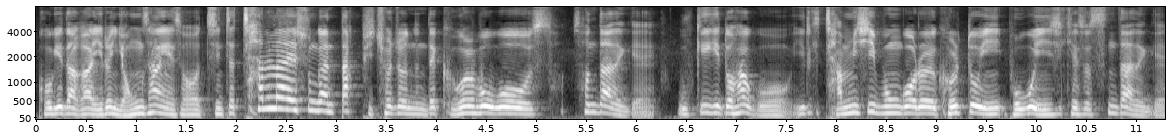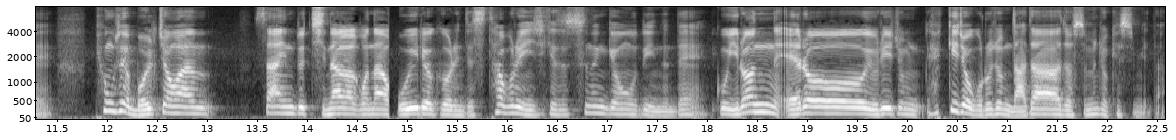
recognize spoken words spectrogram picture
거기다가 이런 영상에서 진짜 찰나의 순간 딱 비춰줬는데 그걸 보고 서- 선다는 게 웃기기도 하고 이렇게 잠시 본 거를 그걸 또 이- 보고 인식해서 쓴다는 게 평소에 멀쩡한 사인도 지나가거나 오히려 그걸 이제 스탑으로 인식해서 쓰는 경우도 있는데 그 이런 에러율이 좀 획기적으로 좀 낮아졌으면 좋겠습니다.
